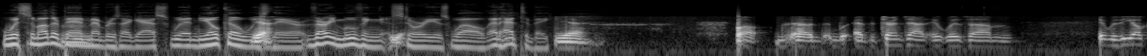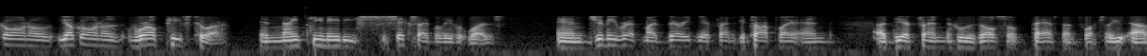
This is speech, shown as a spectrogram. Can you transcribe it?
with some other band mm. members, I guess, when Yoko was yeah. there. Very moving yeah. story as well. That had to be. Yeah. Well, uh, as it turns out, it was um, it was the Yoko Ono Yoko Ono's World Peace Tour in 1986, I believe it was, and Jimmy Ripp, my very dear friend, guitar player, and a dear friend who has also passed, unfortunately, uh,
